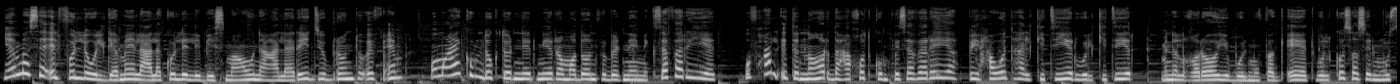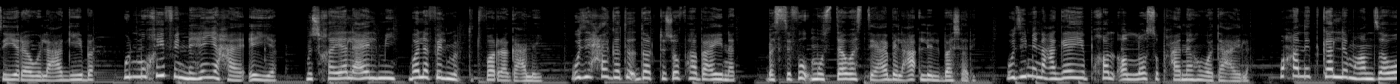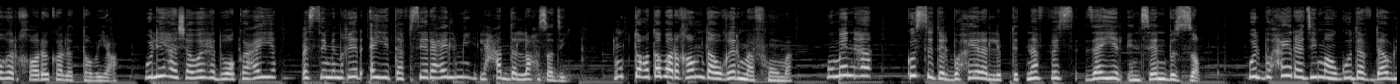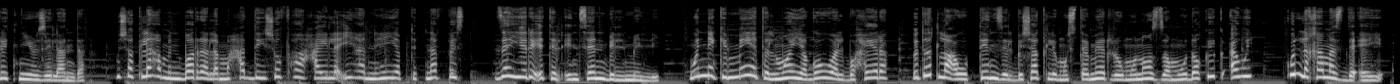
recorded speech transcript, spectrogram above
يا مساء الفل والجمال على كل اللي بيسمعونا على راديو Pronto FM. ومعاكم دكتور نرمين رمضان في برنامج سفريات. وفي حلقة النهاردة هاخدكم في سفرية بيحوطها الكتير والكتير من الغرايب والمفاجآت والقصص المثيرة والعجيبة والمخيف إن هي حقيقية مش خيال علمي ولا فيلم بتتفرج عليه. ودي حاجة تقدر تشوفها بعينك بس فوق مستوى استيعاب العقل البشري. ودي من عجايب خلق الله سبحانه وتعالى. وهنتكلم عن ظواهر خارقة للطبيعة وليها شواهد واقعية بس من غير أي تفسير علمي لحد اللحظة دي. وبتعتبر غامضة وغير مفهومة ومنها قصة البحيرة اللي بتتنفس زي الإنسان بالظبط. والبحيرة دي موجودة في دولة نيوزيلندا وشكلها من بره لما حد يشوفها هيلاقيها إن هي بتتنفس زي رئة الإنسان بالملي. وإن كمية المية جوه البحيرة بتطلع وبتنزل بشكل مستمر ومنظم ودقيق قوي كل خمس دقايق.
